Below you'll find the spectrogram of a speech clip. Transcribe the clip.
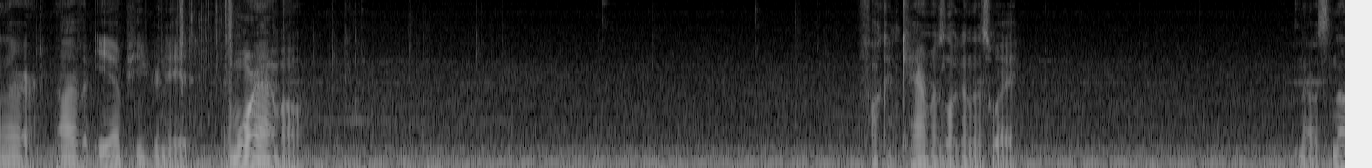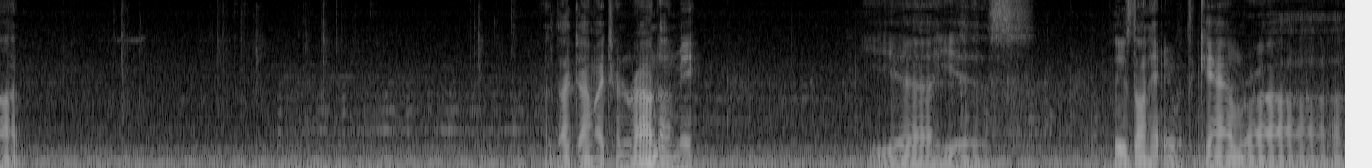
Oh, there. Now I have an EMP grenade and more ammo. Fucking camera's looking this way. No, it's not. That guy might turn around on me. Yeah, he is. Please don't hit me with the camera.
